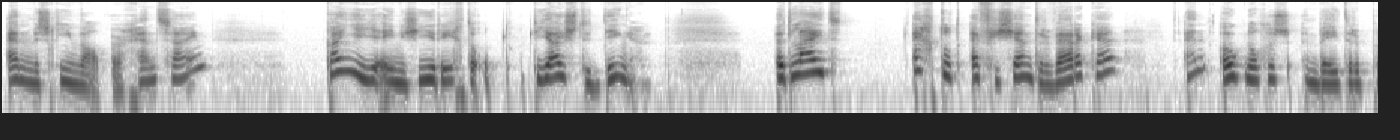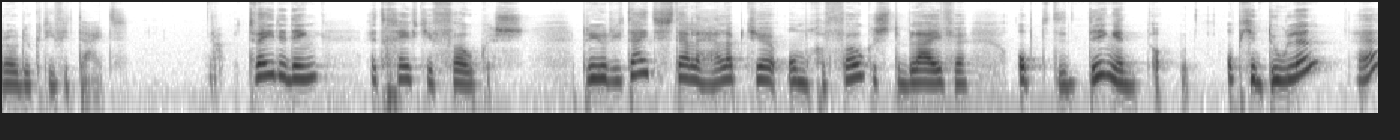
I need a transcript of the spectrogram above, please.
en misschien wel urgent zijn, kan je je energie richten op, op de juiste dingen. Het leidt echt tot efficiënter werken en ook nog eens een betere productiviteit. Nou, tweede ding, het geeft je focus. Prioriteiten stellen helpt je om gefocust te blijven op de dingen, op je doelen hè?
